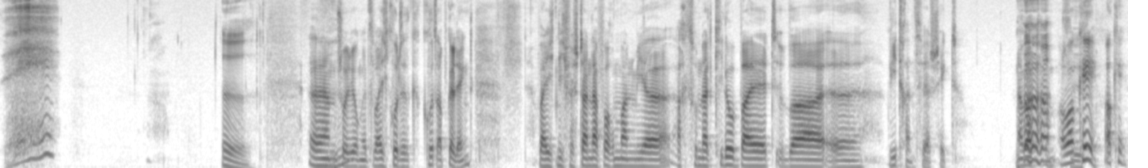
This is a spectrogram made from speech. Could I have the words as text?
Hä? Äh. Ähm, mhm. Entschuldigung, jetzt war ich kurz, kurz abgelenkt, weil ich nicht verstanden habe, warum man mir 800 Kilobyte über äh, V-Transfer schickt. Aber, aber okay, okay.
